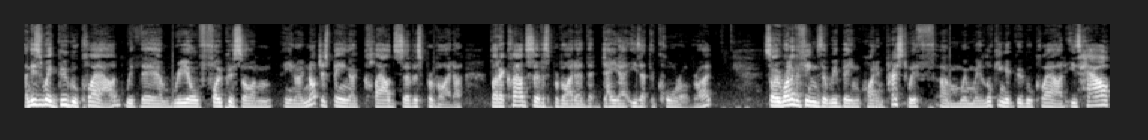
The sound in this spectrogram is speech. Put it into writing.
And this is where Google Cloud, with their real focus on, you know, not just being a cloud service provider, but a cloud service provider that data is at the core of, right? So one of the things that we've been quite impressed with um, when we're looking at Google Cloud is how,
